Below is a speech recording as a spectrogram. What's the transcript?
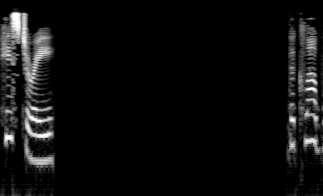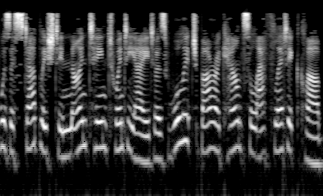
History The club was established in 1928 as Woolwich Borough Council Athletic Club.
